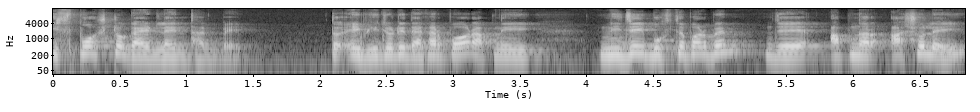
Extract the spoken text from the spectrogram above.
স্পষ্ট গাইডলাইন থাকবে। তো এই ভিডিওটি দেখার পর আপনি নিজেই বুঝতে পারবেন যে আপনার আসলেই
